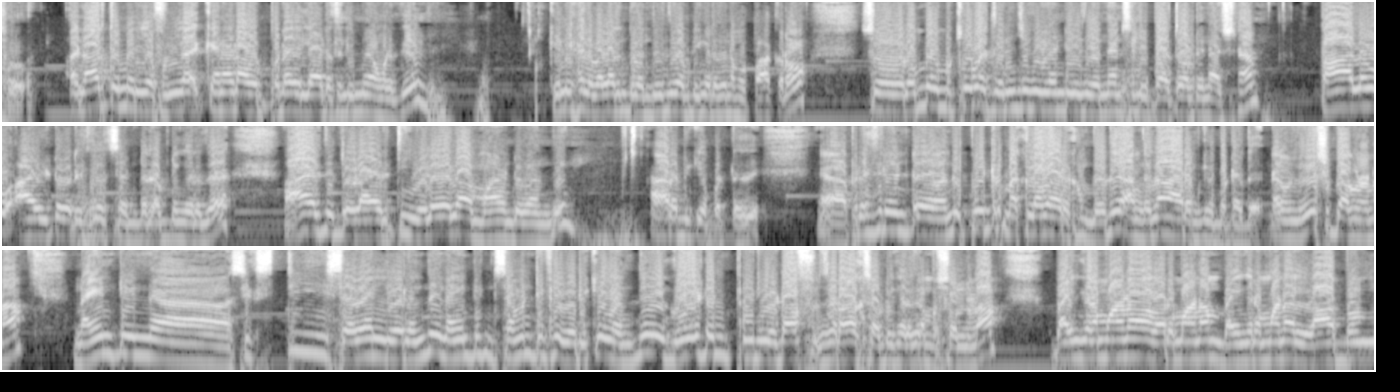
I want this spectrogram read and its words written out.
ஸோ நார்த் அமெரிக்கா ஃபுல்லாக கனடா உட்பட எல்லா இடத்துலையுமே அவங்களுக்கு கிளிகள் வளர்ந்து வந்தது அப்படிங்கிறத நம்ம பார்க்குறோம் ஸோ ரொம்ப முக்கியமாக தெரிஞ்சுக்க வேண்டியது என்னன்னு சொல்லி பார்த்தோம் அப்படின்னாச்சுன்னா பாலோ ஆல்டோ ரிசர்ச் சென்டர் அப்படிங்கிறத ஆயிரத்தி தொள்ளாயிரத்தி எழுபதாம் ஆண்டு வந்து ஆரம்பிக்கப்பட்டது. பிரசிடென்ட் வந்து பீட்டர் மக்களவா இருக்கும்போது அங்கே தான் ஆரம்பிக்கப்பட்டது. நம்ம யோசிச்சு பார்க்கணும்னா நைன்டீன் சிக்ஸ்டி செவன்லேருந்து நைன்டீன் செவன்டி ஃபைவ் வரைக்கும் வந்து கோல்டன் பீரியட் ஆஃப் ஜெராக்ஸ் அப்படிங்கிறத நம்ம சொல்லலாம். பயங்கரமான வருமானம் பயங்கரமான லாபம்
